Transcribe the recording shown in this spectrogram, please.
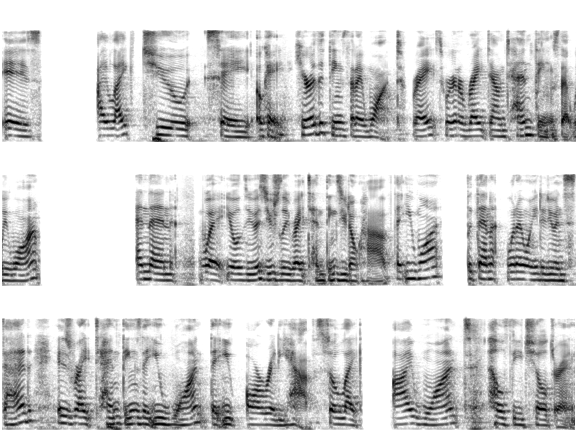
is I like to say, okay, here are the things that I want, right? So we're going to write down 10 things that we want. And then what you'll do is usually write 10 things you don't have that you want. But then what I want you to do instead is write 10 things that you want that you already have. So, like, I want healthy children.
